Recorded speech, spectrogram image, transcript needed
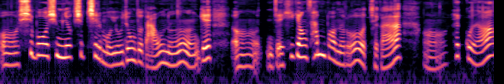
어, 15, 16, 17 뭐 요 정도 나오는 게 어, 이제 희경 3번으로 제가 어, 했고요.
